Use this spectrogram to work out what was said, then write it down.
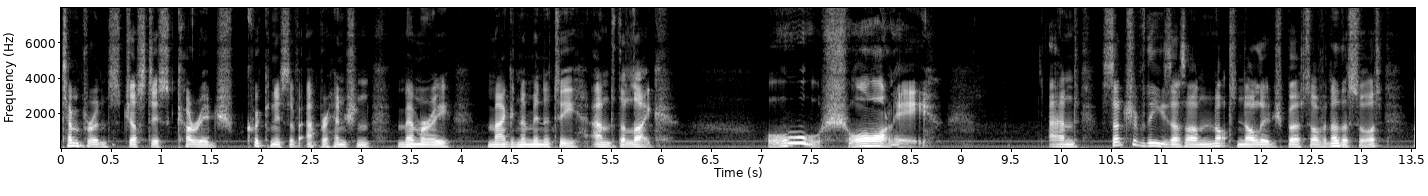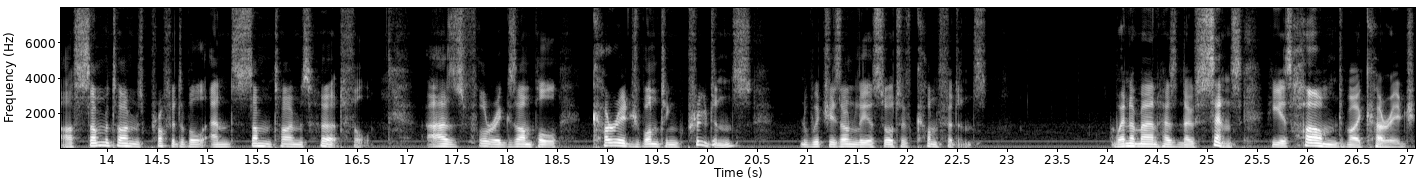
temperance, justice, courage, quickness of apprehension, memory, magnanimity, and the like. Oh, surely. and such of these as are not knowledge but of another sort are sometimes profitable and sometimes hurtful, as, for example, courage wanting prudence, which is only a sort of confidence. When a man has no sense, he is harmed by courage,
